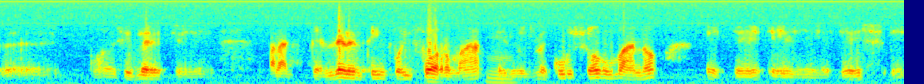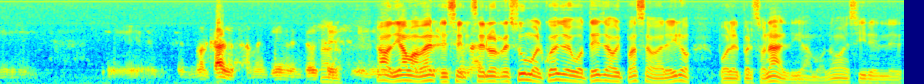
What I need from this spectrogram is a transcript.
eh, como decirle que para tener el tiempo y forma mm. el recurso humano este, es no alcanza, ¿me entiendes? Entonces... Claro. Eh, digamos, a ver, se, lo resumo, el cuello de botella hoy pasa, Vareiro, por el personal, digamos, ¿no? Es decir,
